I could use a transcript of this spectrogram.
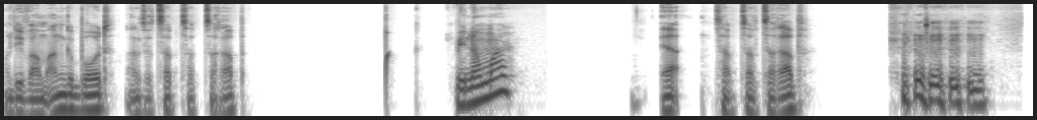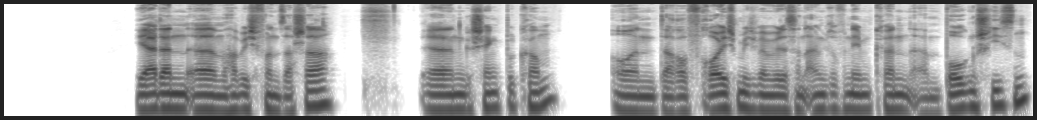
Und die war im Angebot, also zap, zap, zarab, Wie nochmal? zap, zap, zarab. Ja, dann ähm, habe ich von Sascha äh, ein Geschenk bekommen. Und darauf freue ich mich, wenn wir das in Angriff nehmen können. Ähm, Bogenschießen.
